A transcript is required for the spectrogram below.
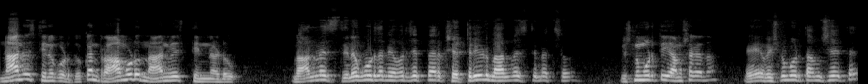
నాన్ వెజ్ తినకూడదు కానీ రాముడు నాన్ వెజ్ తిన్నాడు. నాన్ వెజ్ తినకూడదని ఎవరు చెప్పారు? క్షత్రియుడు నాన్ వెజ్ తినొచ్చు. విష్ణుమూర్తి అంశ కదా? ఏ విష్ణుమూర్తి అంశ అయితే?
